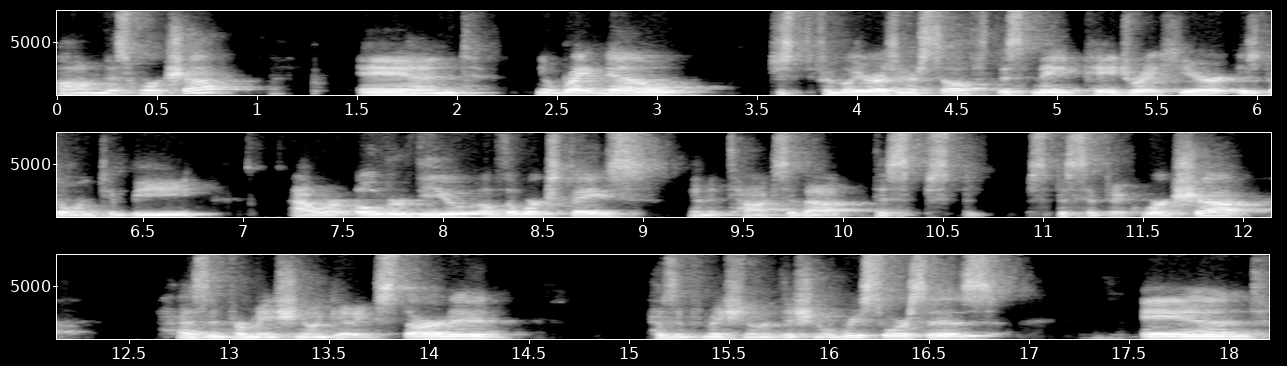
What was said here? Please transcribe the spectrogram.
um, this workshop. And you know, right now, just familiarizing ourselves, this main page right here is going to be our overview of the workspace. And it talks about this sp specific workshop, has information on getting started, has information on additional resources, and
